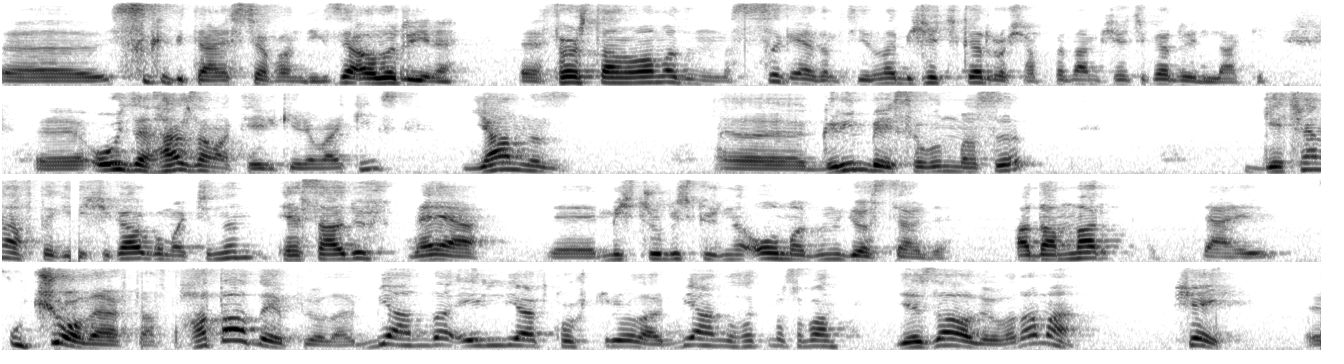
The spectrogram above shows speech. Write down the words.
E, sıkı bir tane Stefan Diggs'e alır yine. E, first down olamadın mı? Sık Adam Thielen'a bir şey çıkarır o şapkadan bir şey çıkarır illaki. E, o yüzden her zaman tehlikeli Vikings. Yalnız e, Green Bay savunması geçen haftaki Chicago maçının tesadüf veya e, Mitch Trubisky olmadığını gösterdi. Adamlar yani uçuyorlar her tarafta. Hata da yapıyorlar. Bir anda 50 yard koşturuyorlar. Bir anda saçma sapan ceza alıyorlar ama şey e,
